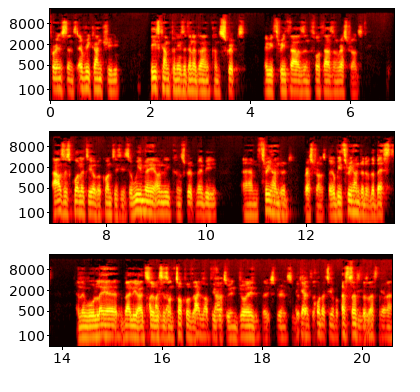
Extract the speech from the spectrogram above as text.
for instance, every country, these companies are going to go and conscript maybe 3,000, 4,000 restaurants. Ours is quality over quantity. So we may only conscript maybe um, 300 restaurants, but it'll be 300 of the best. And then we'll layer value add services that. on top of that I love for people that. to enjoy the experience again, better. quality over That's, that's the, that's the Yeah. plan.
